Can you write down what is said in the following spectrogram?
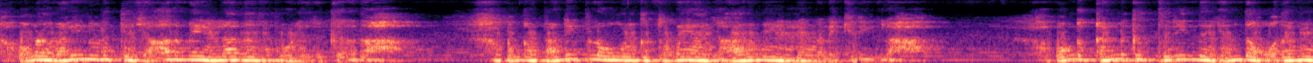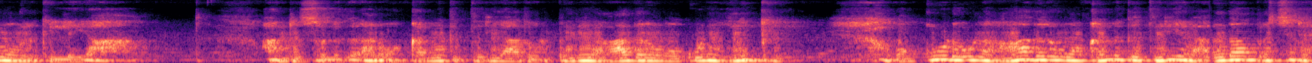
உங்களை வழிநடத்த யாருமே இல்லாதது போல இருக்கிறதா? உங்க படிப்புல உங்களுக்கு துணையா யாருமே இல்லைன்னு நினைக்கிறீங்களா? உங்க கண்ணுக்கு தெரிந்த எந்த உதவியும் உங்களுக்கு இல்லையா? ஆண்டு சொல்லுகிறார் உன் கண்ணுக்கு தெரியாத ஒரு பெரிய ஆதரவு உன் கூட இருக்கு. உன் கூட உள்ள ஆதரவு உன் கண்ணுக்கு தெரியல. அதுதான் பிரச்சனை.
